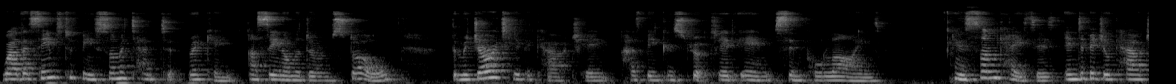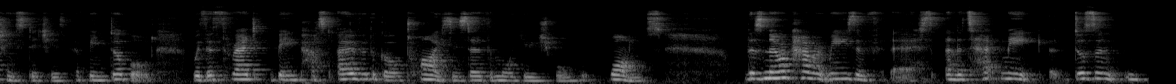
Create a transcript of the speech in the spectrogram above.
While there seems to have been some attempt at bricking, as seen on the Durham stole, the majority of the couching has been constructed in simple lines in some cases, individual couching stitches have been doubled, with the thread being passed over the gold twice instead of the more usual once. There's no apparent reason for this, and the technique doesn't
